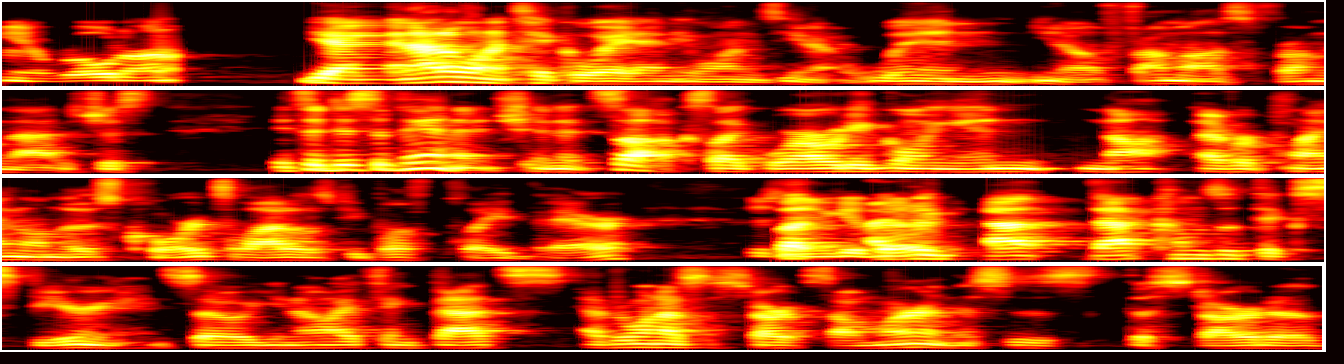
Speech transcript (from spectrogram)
you know, rolled on. Yeah, and I don't want to take away anyone's, you know, win, you know, from us from that. It's just it's a disadvantage and it sucks. Like we're already going in not ever playing on those courts. A lot of those people have played there. Just but I think that that comes with experience. So you know, I think that's everyone has to start somewhere, and this is the start of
